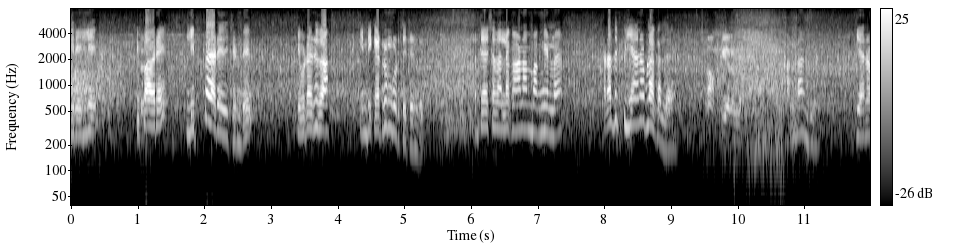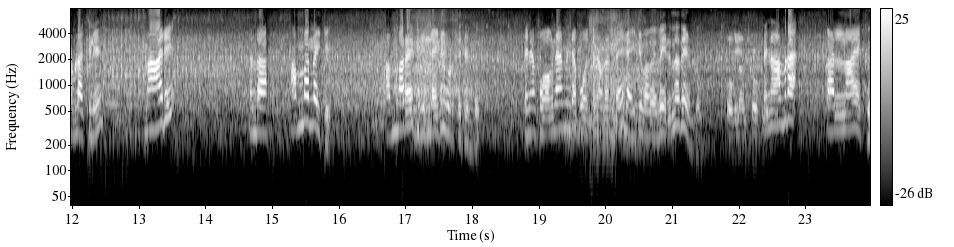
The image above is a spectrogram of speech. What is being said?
ഗ്രില്ല്. ഇപ്പൊ അവരെ ലിപ്പ് ആഡ് ചെയ്തിട്ടുണ്ട്. ഇവിടെ ഒരു ഇൻഡിക്കേറ്ററും കൊടുത്തിട്ടുണ്ട്. അത്യാവശ്യം നല്ല കാണാൻ ഭംഗിയുള്ള. എടാ അത് പിയാനോ ബ്ലാക്ക് അല്ലേ? കണ്ടാ പിയാനോ ബ്ലാക്കിൽ നാല് എന്താ അമ്മർ ലൈറ്റ്. അമ്മറെ ഗ്രിൽ ലൈറ്റ് കൊടുത്തിട്ടുണ്ട്. പിന്നെ അവിടെ ഉണ്ട് ലൈറ്റ് വരുന്നതേ ഉള്ളൂ. പിന്നെ നമ്മുടെ കൽനായക്ക്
